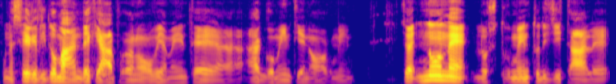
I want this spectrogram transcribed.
una serie di domande che aprono ovviamente a argomenti enormi. Cioè, non è lo strumento digitale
